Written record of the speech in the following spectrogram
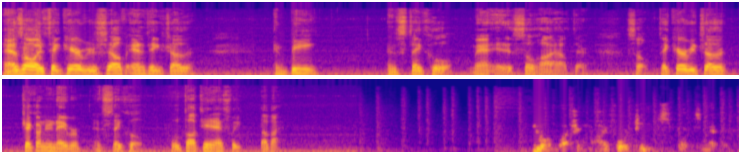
As always, take care of yourself and take each other and be and stay cool. Man, it is so hot out there. So take care of each other, check on your neighbor, and stay cool. We'll talk to you next week. Bye bye. You're watching I 14 Sports Network.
